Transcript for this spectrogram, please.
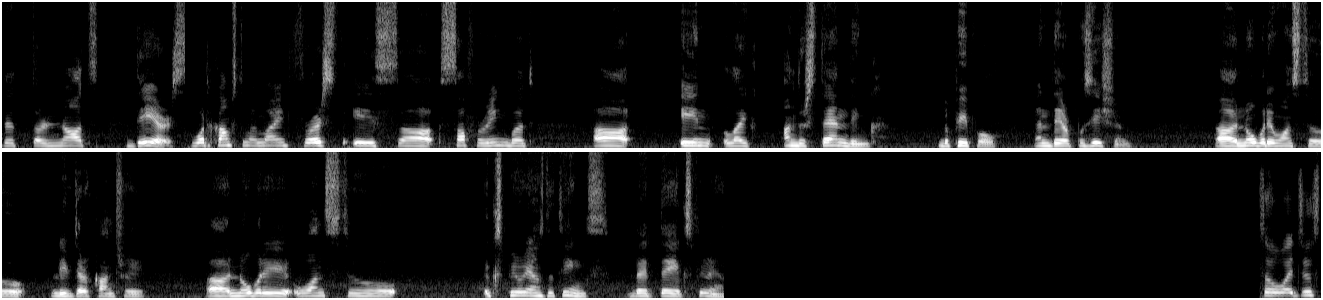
that are not theirs. What comes to my mind first is uh, suffering, but uh, in like understanding the people and their position. Uh, nobody wants to leave their country. Uh, nobody wants to experience the things that they experience. So I just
